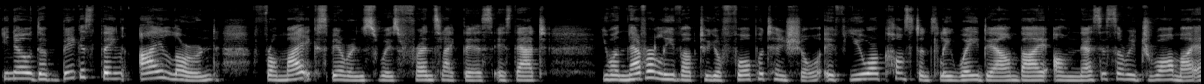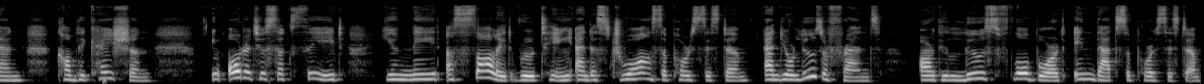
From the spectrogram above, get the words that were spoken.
You know, the biggest thing I learned from my experience with friends like this is that you will never live up to your full potential if you are constantly weighed down by unnecessary drama and complication. In order to succeed, you need a solid routine and a strong support system, and your loser friends are the loose floorboard in that support system.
